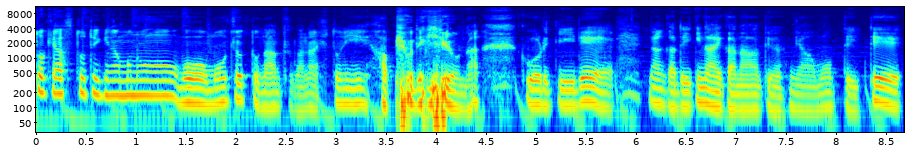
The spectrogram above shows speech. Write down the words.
ドキャスト的なものをもうちょっとなんつうかな、人に発表できるような クオリティで、なんかできないかなというふうには思っていて、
